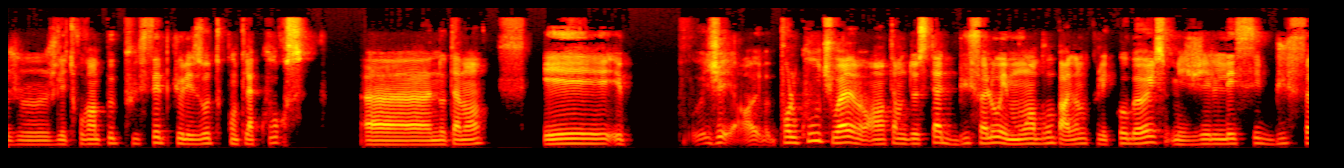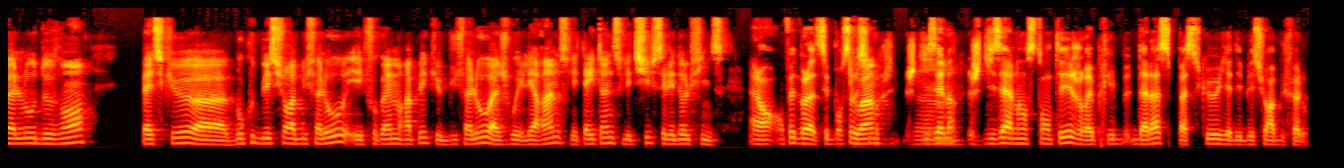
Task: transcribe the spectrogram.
Je, je, les trouve un peu plus faibles que les autres contre la course, notamment. Et, et pour le coup, tu vois, en termes de stats, Buffalo est moins bon, par exemple, que les Cowboys, mais j'ai laissé Buffalo devant parce que euh, beaucoup de blessures à Buffalo et il faut quand même rappeler que Buffalo a joué les Rams, les Titans, les Chiefs et les Dolphins. Alors en fait voilà, c'est pour ça aussi je, disais, euh, je disais à l'instant T, j'aurais pris Dallas parce qu'il y a des blessures à Buffalo.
